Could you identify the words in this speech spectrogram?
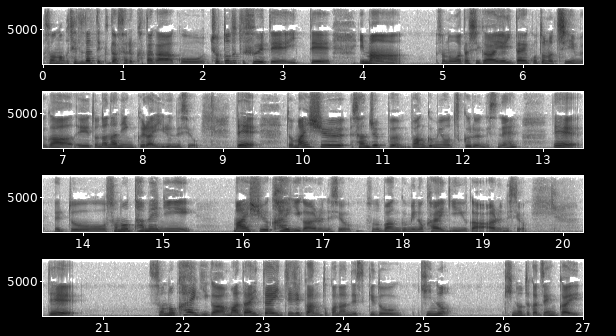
その手伝ってくださる方がこうちょっとずつ増えていって今その私がやりたいことのチームが、えー、と7人くらいいるんですよ。で毎週30分番組を作るんですね。で、えっと、そのために毎週会議があるんですよ。その番組の会議があるんですよ。でその会議がまあ大体1時間とかなんですけど昨日昨日というか前回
